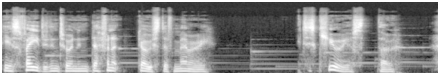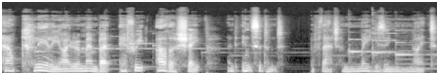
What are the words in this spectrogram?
He has faded into an indefinite ghost of memory. It is curious, though, how clearly I remember every other shape and incident of that amazing night.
